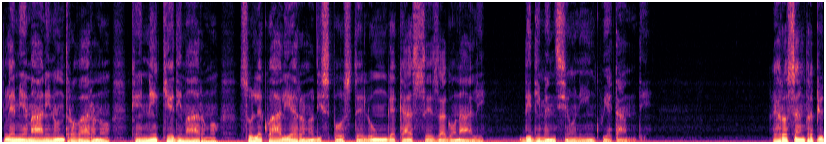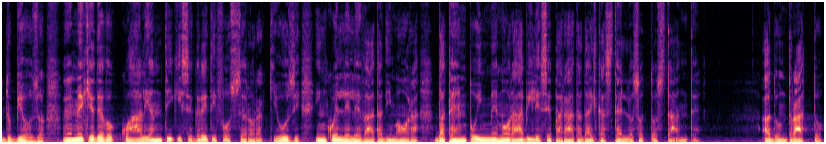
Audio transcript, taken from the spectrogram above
Le mie mani non trovarono che nicchie di marmo sulle quali erano disposte lunghe casse esagonali di dimensioni inquietanti. Ero sempre più dubbioso e mi chiedevo quali antichi segreti fossero racchiusi in quell'elevata dimora da tempo immemorabile separata dal castello sottostante. Ad un tratto,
